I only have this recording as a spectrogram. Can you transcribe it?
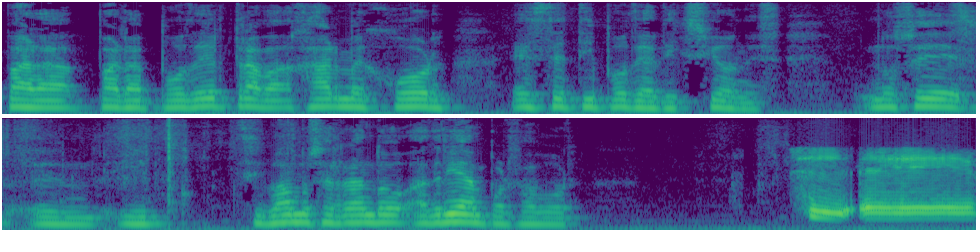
para, para poder trabajar mejor este tipo de adicciones? No sé, eh, si vamos cerrando, Adrián, por favor. Sí, eh,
